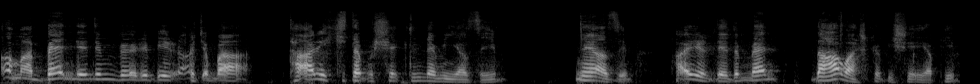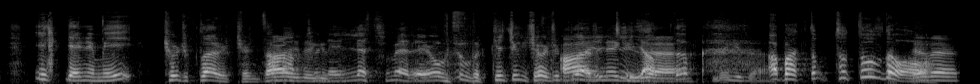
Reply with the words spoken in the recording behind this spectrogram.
Ama ben dedim böyle bir acaba tarih kitabı şeklinde mi yazayım? Ne yazayım? Hayır dedim ben daha başka bir şey yapayım. İlk denemeyi çocuklar için zaman Ay, ne tüneliyle Sümer'e yolculuk küçük çocuklar Ay ne için güzel. yaptım. Ne güzel. A, baktım tutuldu o. Evet.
